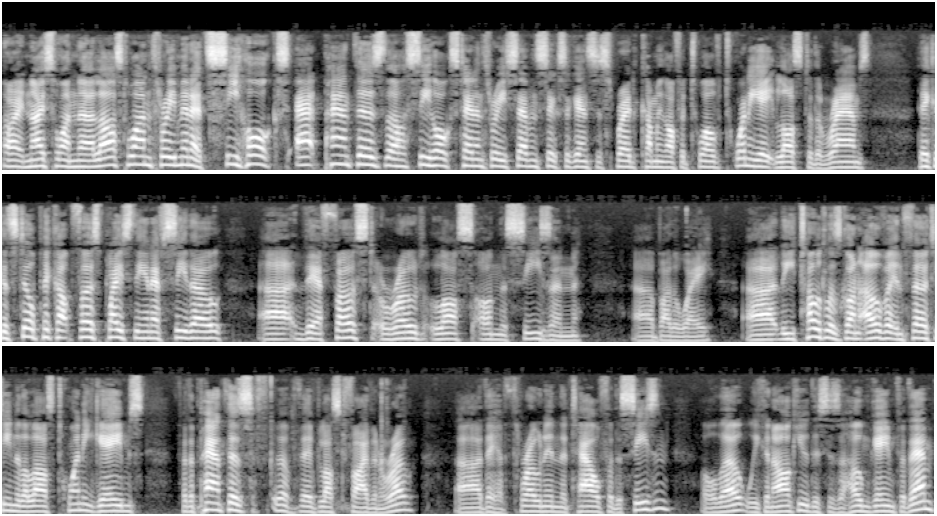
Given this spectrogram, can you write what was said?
All right, nice one. Uh, last one, three minutes. Seahawks at Panthers. The Seahawks 10 and 3, 7 6 against the spread, coming off a 12 28 loss to the Rams. They could still pick up first place in the NFC, though. Uh, their first road loss on the season, uh, by the way. Uh, the total has gone over in 13 of the last 20 games. For the Panthers, uh, they've lost five in a row. Uh, they have thrown in the towel for the season, although we can argue this is a home game for them.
